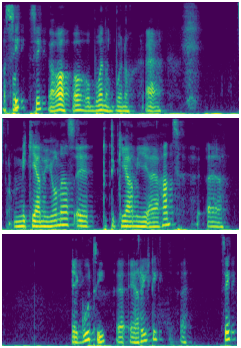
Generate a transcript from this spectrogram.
Ah, sì, sì. Oh, oh, bueno, bueno. Eh, mi chiamo Jonas e tu ti chiami eh, Hans? Eh, Äh, gut? Sie? Äh, äh, richtig? Äh, sie?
